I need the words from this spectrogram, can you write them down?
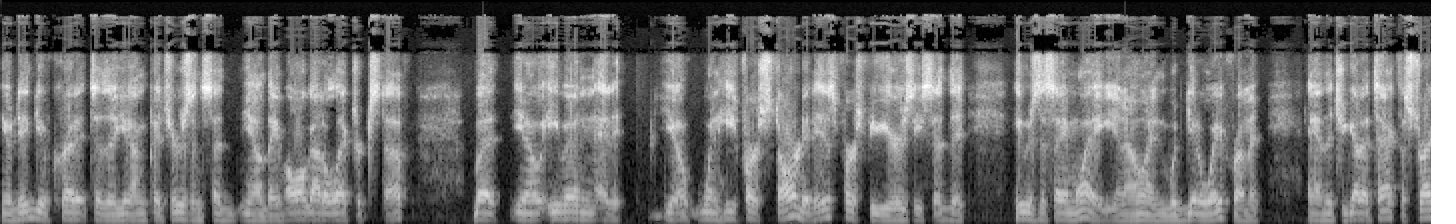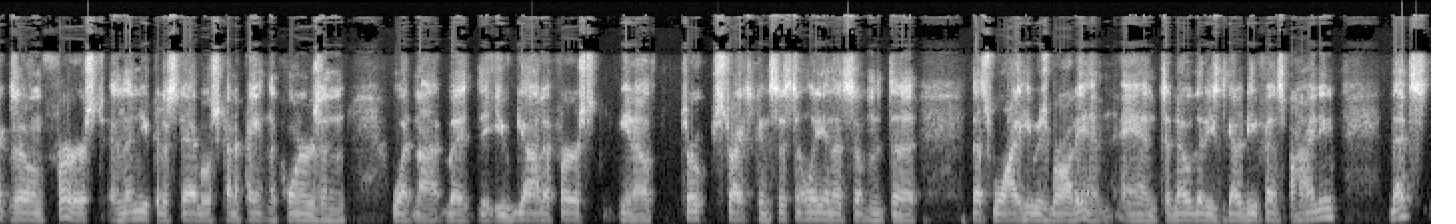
you know did give credit to the young pitchers and said you know they've all got electric stuff, but you know even at you know when he first started his first few years, he said that he was the same way, you know, and would get away from it, and that you got to attack the strike zone first, and then you can establish kind of painting the corners and whatnot. But that you've got to first, you know, throw strikes consistently, and that's something that uh, that's why he was brought in. And to know that he's got a defense behind him, that's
